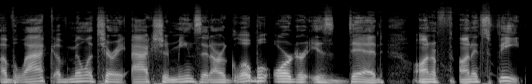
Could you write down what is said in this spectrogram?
of lack of military action means that our global order is dead on, a, on its feet.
